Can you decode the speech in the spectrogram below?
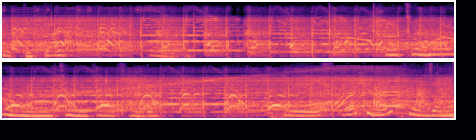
Gel. Gel. Şu tam oynamıyorum. Tamam tamam hadi. Ee, Başına yapıyoruz ama.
